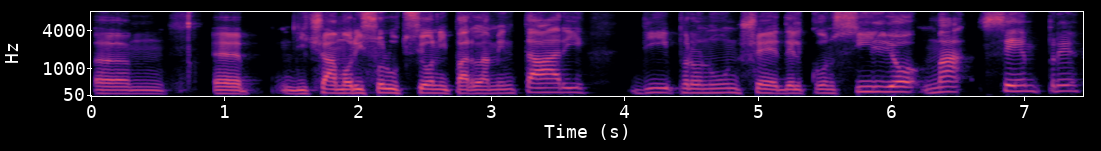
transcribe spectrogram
ehm, eh, diciamo risoluzioni parlamentari, di pronunce del Consiglio, ma sempre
